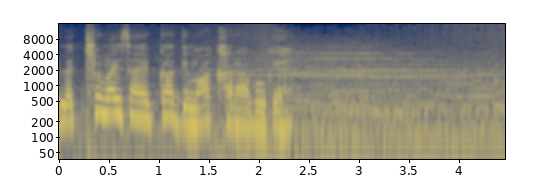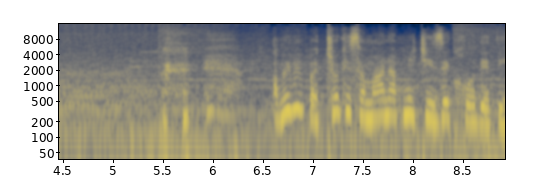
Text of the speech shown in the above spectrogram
लच्छूबाई साहेब का दिमाग खराब हो गया है। अभी भी बच्चों के समान अपनी चीज़ें खो देती।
